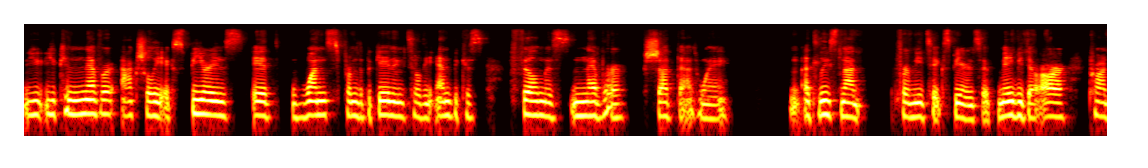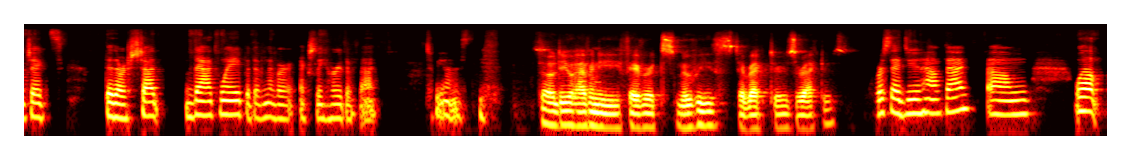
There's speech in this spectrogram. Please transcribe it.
you, you can never actually experience it once from the beginning till the end because film is never shot that way at least not for me to experience it maybe there are projects that are shot that way, but I've never actually heard of that, to be honest. So, do you have any favorites, movies, directors, or actors? Of course, I do have that. Um, well,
